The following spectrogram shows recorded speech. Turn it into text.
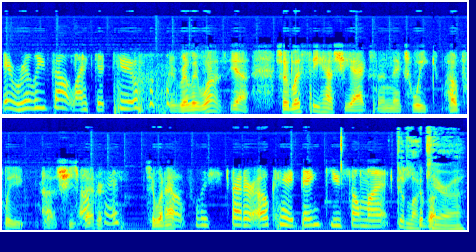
it really felt like it too. It really was, yeah. So let's see how she acts in the next week. Hopefully, uh, she's better. Okay. See what happens. Hopefully she's better. Okay, thank you so much. Good luck, Good luck. Kara.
